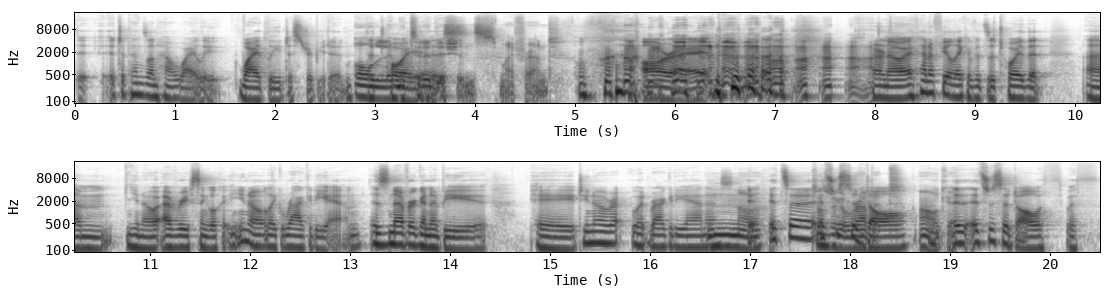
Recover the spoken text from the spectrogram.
it, it depends on how widely widely distributed All the toy limited editions, my friend. All right. I don't know. I kind of feel like if it's a toy that, um, you know, every single, you know, like Raggedy Ann is never going to be a. Do you know ra- what Raggedy Ann is? No. It, it's a. Sounds it's like just a, rabbit. doll. Oh, okay. It, it's just a doll with with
